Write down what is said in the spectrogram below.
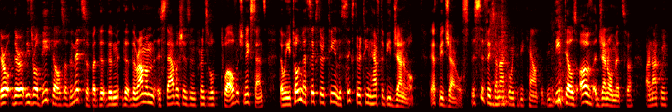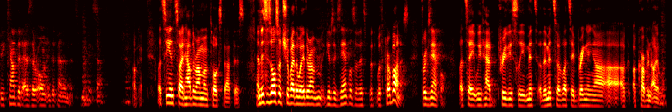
They're, they're, these are all details of the mitzvah, but the, the, the, the Rambam establishes in principle 12, which makes sense, that when you're talking about 613, the 613 have to be general. They have to be general. Specifics are not going to be counted. The details of a general mitzvah are not going to be counted as their own independent mitzvah. That makes sense? Okay. Let's see inside how the Rambam talks about this. And this is also true, by the way, the Rambam gives examples of this with, with. For example, let's say we've had previously mitzvah, the mitzvah of, let's say, bringing a, a, a, a carbon oil.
